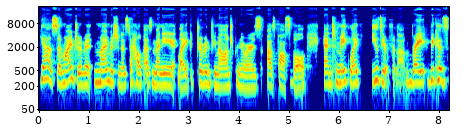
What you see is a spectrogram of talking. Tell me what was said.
Yeah so my driven my mission is to help as many like driven female entrepreneurs as possible and to make life easier for them right? Because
